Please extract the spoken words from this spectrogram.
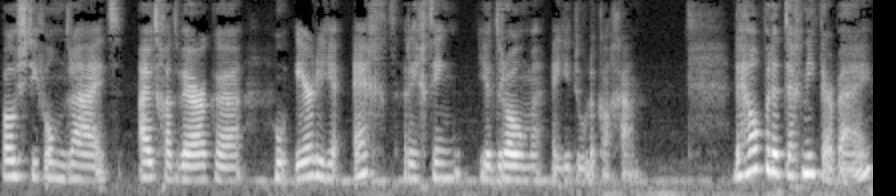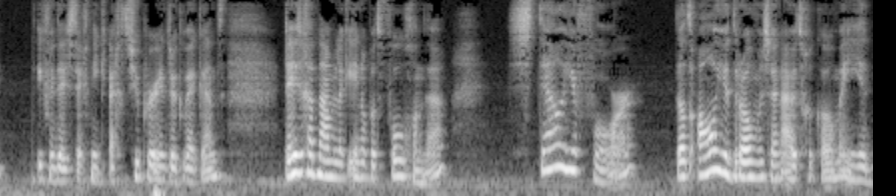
positief omdraait, uit gaat werken, hoe eerder je echt richting je dromen en je doelen kan gaan. De helpende techniek daarbij, ik vind deze techniek echt super indrukwekkend. Deze gaat namelijk in op het volgende. Stel je voor dat al je dromen zijn uitgekomen en je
